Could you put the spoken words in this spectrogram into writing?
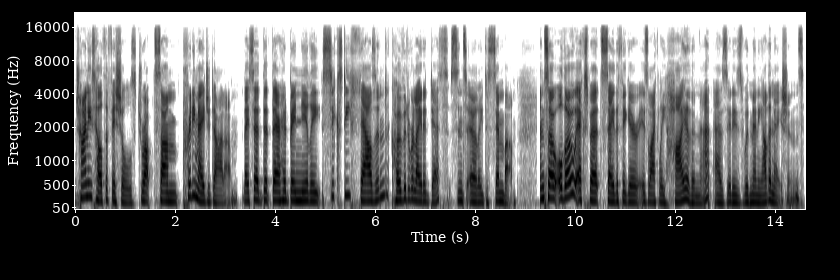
Chinese health officials dropped some pretty major data. They said that there had been nearly 60,000 COVID related deaths since early December. And so, although experts say the figure is likely higher than that, as it is with many other nations,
